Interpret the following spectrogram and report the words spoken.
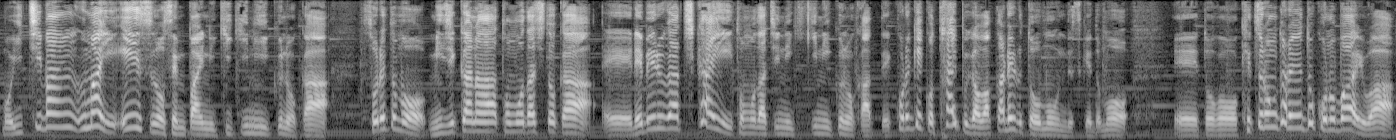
もう一番上手いエースの先輩に聞きに行くのか、それとも身近な友達とか、えー、レベルが近い友達に聞きに行くのかって、これ結構タイプが分かれると思うんですけども、えっ、ー、と、結論から言うとこの場合は、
